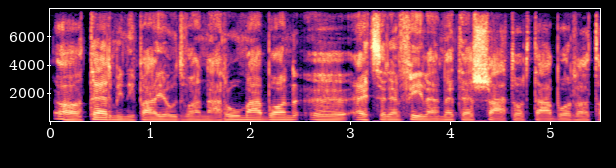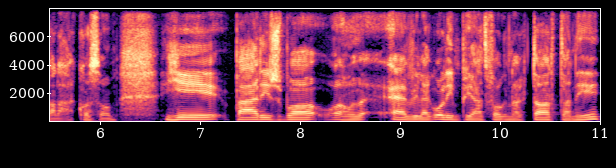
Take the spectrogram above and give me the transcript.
a Termini pályaudvarnál Rómában ö, egyszerűen félelmetes sátortáborral találkozom. Jé, Párizsba, ahol elvileg olimpiát fognak tartani,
